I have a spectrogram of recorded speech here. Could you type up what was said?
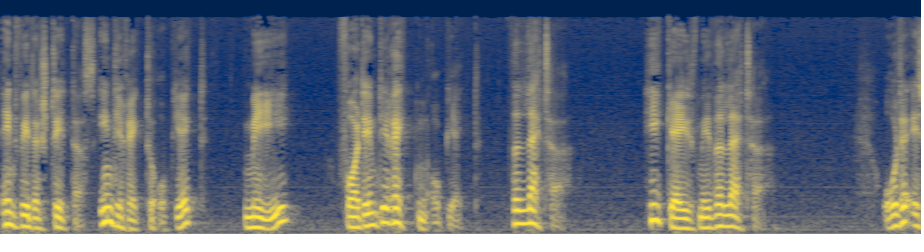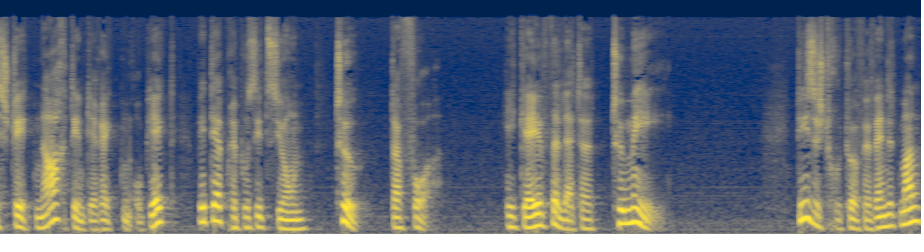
Entweder steht das indirekte Objekt, me, vor dem direkten Objekt, the letter. He gave me the letter. Oder es steht nach dem direkten Objekt mit der Präposition to davor. He gave the letter to me. Diese Struktur verwendet man,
